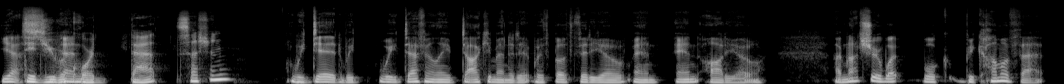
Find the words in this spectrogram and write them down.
Yes. Did you record and that session? We did. We we definitely documented it with both video and and audio. I'm not sure what will become of that,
